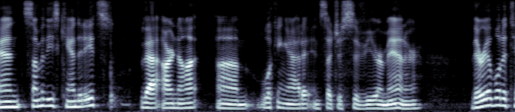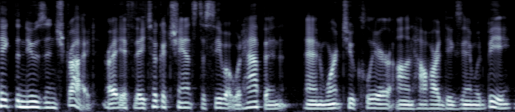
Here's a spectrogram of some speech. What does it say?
And some of these candidates that are not um, looking at it in such a severe manner, they're able to take the news in stride, right? If they took a chance to see what would happen and weren't too clear on how hard the exam would be,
